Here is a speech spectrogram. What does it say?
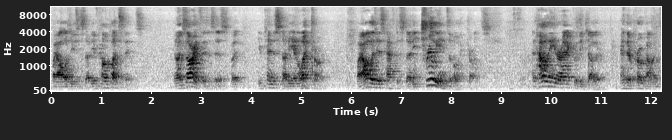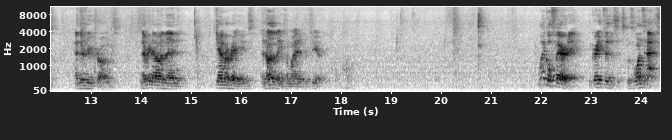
Biology is the study of complex things. And I'm sorry, physicists, but you tend to study an electron. Biologists have to study trillions of electrons and how they interact with each other and their protons and their neutrons, and every now and then gamma rays and other things that might interfere. Michael Faraday, the great physicist, was once asked,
